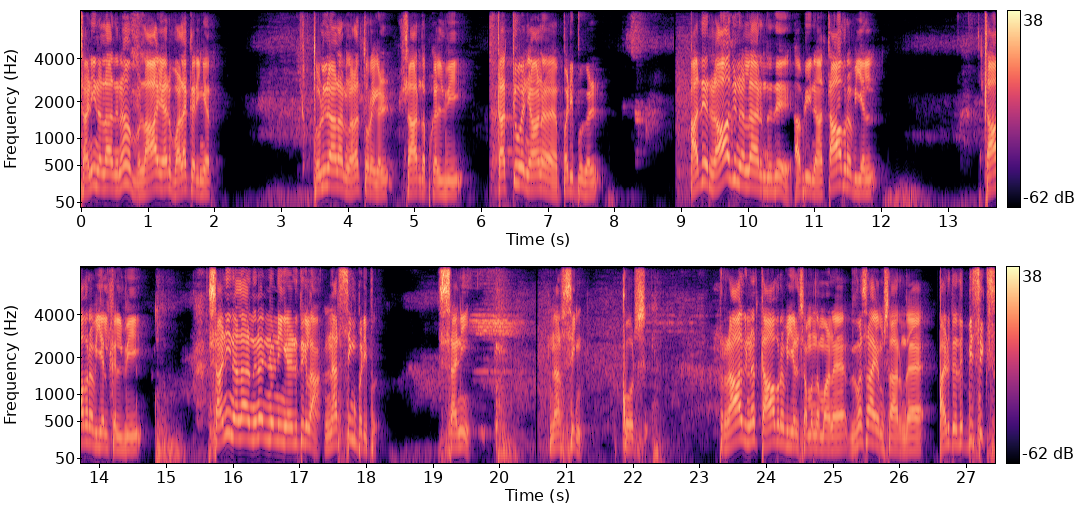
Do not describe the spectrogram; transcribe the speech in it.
சனி நல்லா இருந்ததுன்னா லாயர் வழக்கறிஞர். தொழிலாளர் நலத்துறைகள் சார்ந்த கல்வி தத்துவ ஞான படிப்புகள். அது ராகு நல்லா இருந்தது அப்படின்னா தாவரவியல் தாவரவியல் கல்வி சனி நல்லா இருந்ததுன்னா இன்னும் நீங்கள் எடுத்துக்கலாம். நர்சிங் படிப்பு. சனி. நர்சிங் கோர்ஸ் ராகுனா தாவரவியல் சம்மந்தமான விவசாயம் சார்ந்த அடுத்தது பிசிக்ஸ்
